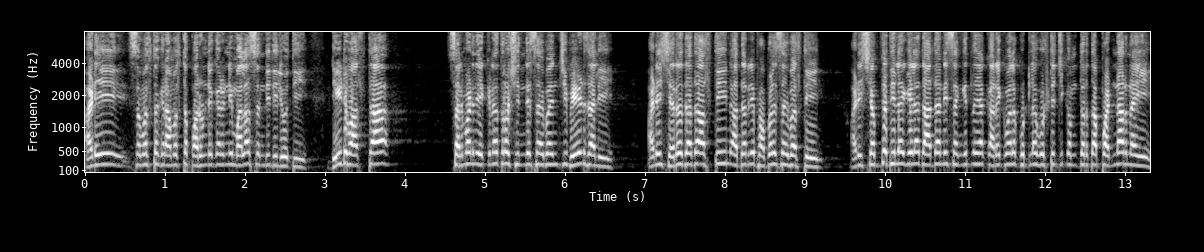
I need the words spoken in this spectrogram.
आणि समस्त ग्रामस्थ पारुंडेकरांनी मला संधी दिली होती. दीड वाजता सन्मानित एकनाथराव शिंदे साहेबांची भेट झाली. आणि शरददादा असतील आदरणीय फाफळे साहेब असतील आणि शब्द दिला गेला दादांनी सांगितलं या कार्यक्रमाला कुठल्या गोष्टीची कमतरता पडणार नाही.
